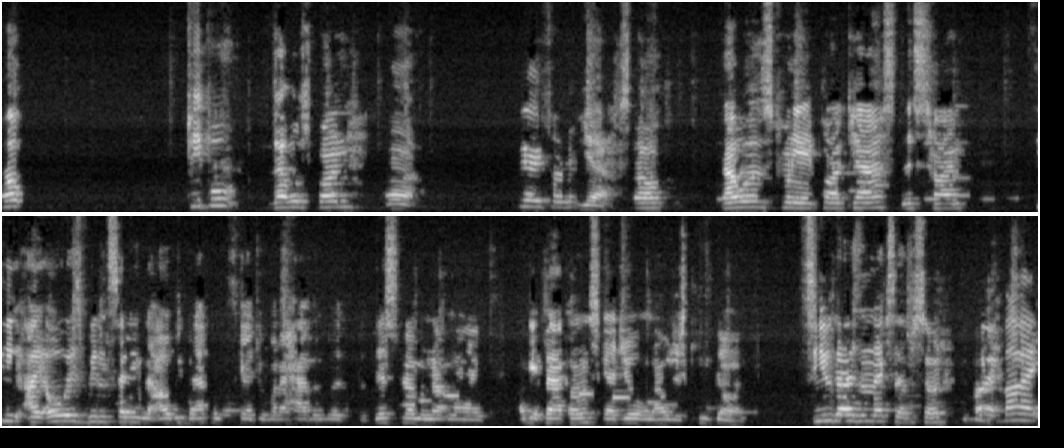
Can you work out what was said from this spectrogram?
well, people, that was fun. Uh, Very fun. yeah. So that was 28 podcast this time. See, I always been saying that I'll be back on the schedule, but I haven't. But this time I'm not lying. I'll get back on the schedule and I'll just keep going. See you guys in the next episode. Goodbye. right, bye.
